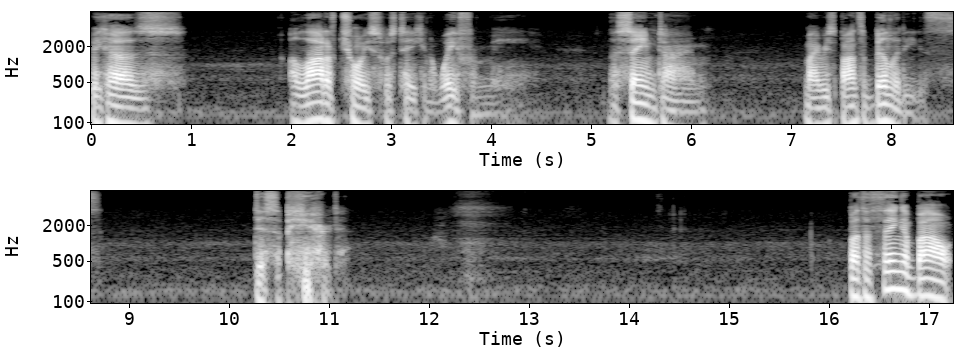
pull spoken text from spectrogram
Because a lot of choice was taken away from me. At the same time, my responsibilities disappeared. But the thing about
